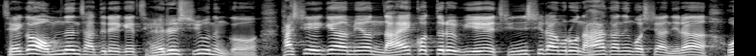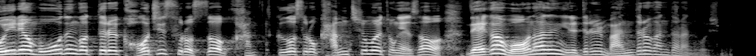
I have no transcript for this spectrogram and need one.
죄가 없는 자들에게 죄를 씌우는 것. 다시 얘기하면 나의 것들을 위해 진실함으로 나아가는 것이 아니라 오히려 모든 것들을 거짓으로서 감, 그것으로 감춤을 통해서 내가 원하는 일들을 만들어 간다라는 것입니다.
